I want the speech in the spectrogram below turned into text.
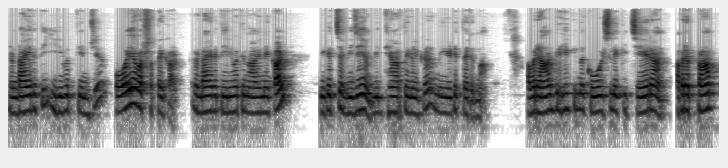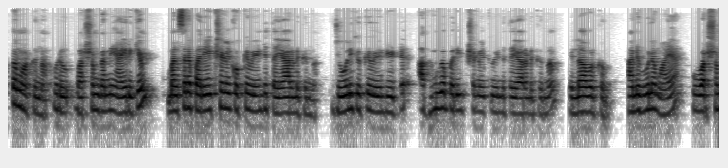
രണ്ടായിരത്തി ഇരുപത്തിയഞ്ച് പോയ വർഷത്തേക്കാൾ രണ്ടായിരത്തി ഇരുപത്തിനാലിനേക്കാൾ മികച്ച വിജയം വിദ്യാർത്ഥികൾക്ക് നേടിത്തരുന്ന അവരാഗ്രഹിക്കുന്ന കോഴ്സിലേക്ക് ചേരാൻ അവരെ പ്രാപ്തമാക്കുന്ന ഒരു വർഷം തന്നെയായിരിക്കും മത്സര പരീക്ഷകൾക്കൊക്കെ വേണ്ടി തയ്യാറെടുക്കുന്ന ജോലിക്കൊക്കെ വേണ്ടിയിട്ട് അഭിമുഖ പരീക്ഷകൾക്ക് വേണ്ടി തയ്യാറെടുക്കുന്ന എല്ലാവർക്കും അനുകൂലമായ വർഷം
